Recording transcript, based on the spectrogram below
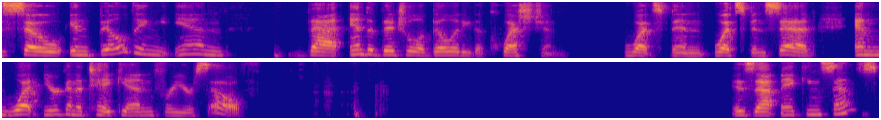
so, in building in that individual ability to question what's been what's been said and what you're going to take in for yourself Is that making sense?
